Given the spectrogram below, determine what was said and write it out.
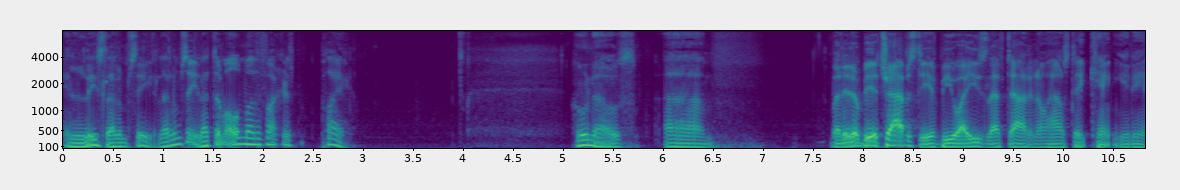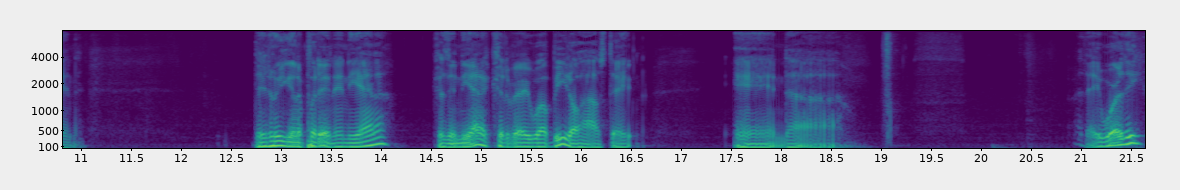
And at least let them see. Let them see. Let them old motherfuckers play. Who knows? Um, but it'll be a travesty if BYU's left out and Ohio State can't get in. Then who are you going to put in? Indiana? Because Indiana could have very well beat Ohio State. And uh, are they worthy?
